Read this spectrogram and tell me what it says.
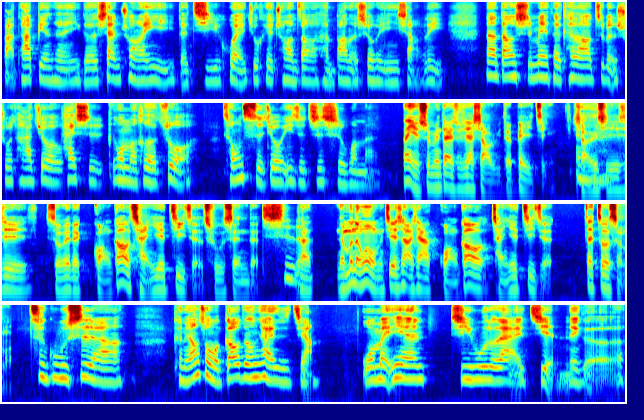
把它变成一个善创意的机会，就可以创造很棒的社会影响力。那当时 Mate 看到这本书，他就开始跟我们合作，从此就一直支持我们。那也顺便带出一下小鱼的背景。小鱼其实是所谓的广告产业记者出身的。是的。那能不能为我们介绍一下广告产业记者在做什么？这故事啊，可能要从我高中开始讲。我每天几乎都在剪那个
